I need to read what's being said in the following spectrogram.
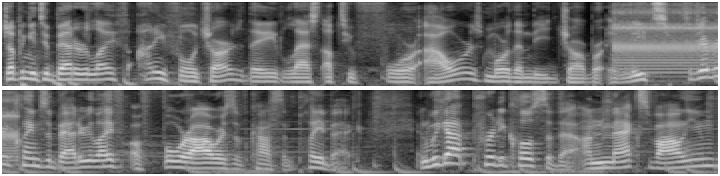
Jumping into battery life, on a full charge, they last up to 4 hours, more than the Jabra Elites. So Jaybird claims a battery life of 4 hours of constant playback. And we got pretty close to that. On max volume,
